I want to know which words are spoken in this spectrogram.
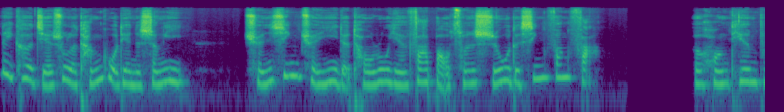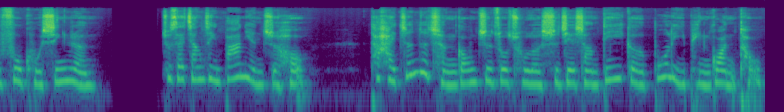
立刻结束了糖果店的生意，全心全意的投入研发保存食物的新方法。而皇天不负苦心人，就在将近八年之后，他还真的成功制作出了世界上第一个玻璃瓶罐头。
